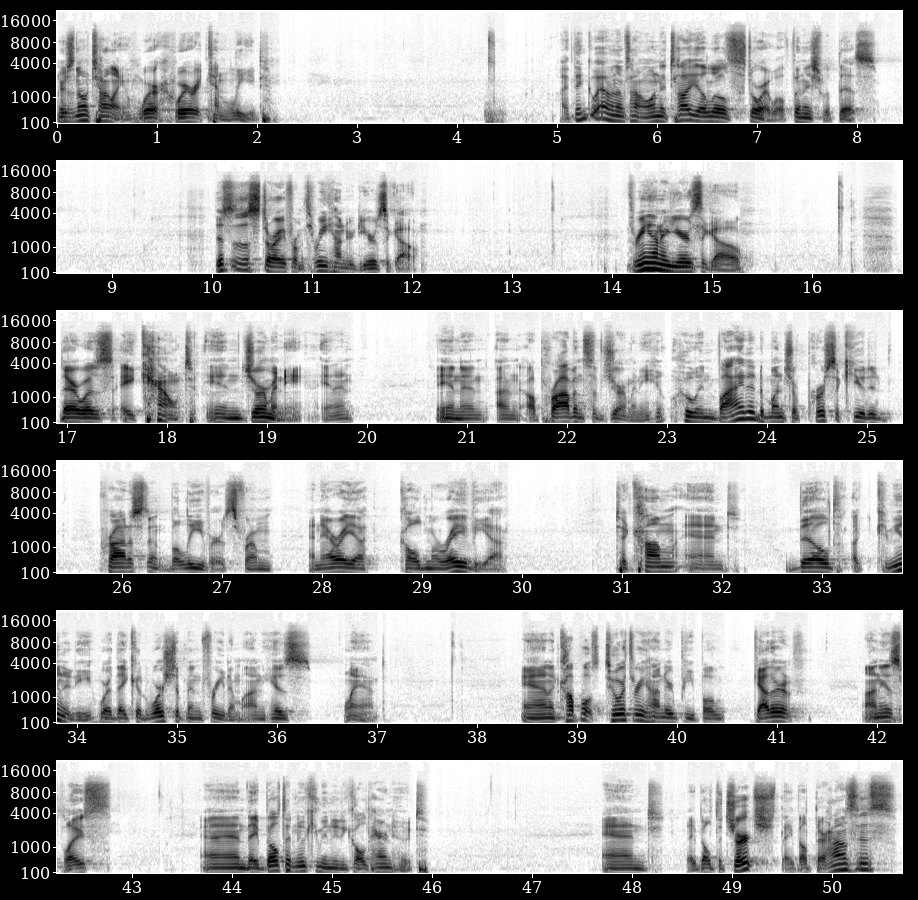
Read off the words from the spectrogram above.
there's no telling where, where it can lead. I think we have enough time. I want to tell you a little story. We'll finish with this. This is a story from 300 years ago. 300 years ago, there was a count in Germany, in, an, in an, an, a province of Germany, who, who invited a bunch of persecuted Protestant believers from an area called Moravia to come and build a community where they could worship in freedom on his land and a couple, two or three hundred people gathered on his place, and they built a new community called Herrnhut. And they built a church, they built their houses,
